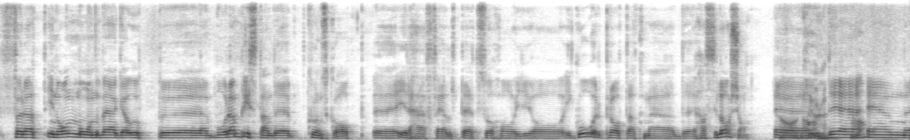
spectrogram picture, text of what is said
för att i någon mån väga upp eh, våran bristande kunskap eh, i det här fältet så har jag igår pratat med Hasse Larsson. Ja, Eh. Det är Ja. en, eh,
